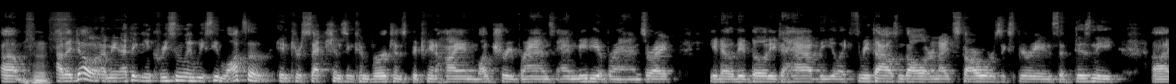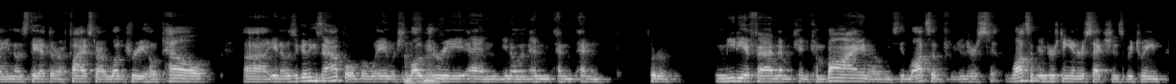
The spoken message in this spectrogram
Um, mm-hmm. How they don't. I mean, I think increasingly we see lots of intersections and convergence between high-end luxury brands and media brands. Right. You know, the ability to have the like three thousand dollar a night Star Wars experience at Disney. Uh, you know, stay at their five-star luxury hotel. Uh, you know, is a good example of the way in which mm-hmm. luxury and you know and and and sort of media fandom can combine, or we see lots of lots of interesting intersections between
